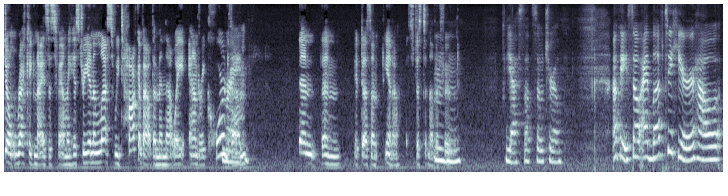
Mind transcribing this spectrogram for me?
don't recognize as family history, and unless we talk about them in that way and record right. them, then then it doesn't. You know, it's just another mm-hmm. food. Yes, that's so true. Okay, so I'd love to hear how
